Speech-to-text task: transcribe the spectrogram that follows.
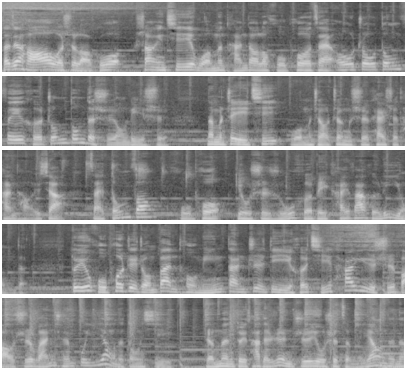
大家好，我是老郭。上一期我们谈到了琥珀在欧洲、东非和中东的使用历史，那么这一期我们就要正式开始探讨一下，在东方琥珀又是如何被开发和利用的。对于琥珀这种半透明但质地和其他玉石、宝石完全不一样的东西，人们对它的认知又是怎么样的呢？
